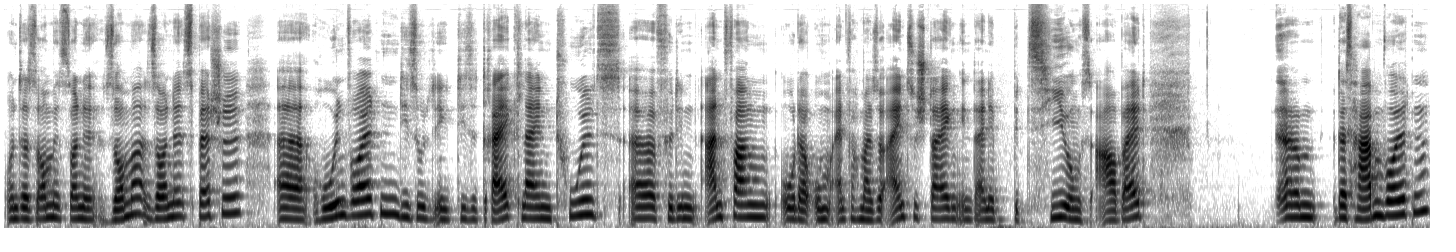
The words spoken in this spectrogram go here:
unser Sommer-Sonne-Special äh, holen wollten, die so die, diese drei kleinen Tools äh, für den Anfang oder um einfach mal so einzusteigen in deine Beziehungsarbeit ähm, das haben wollten.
